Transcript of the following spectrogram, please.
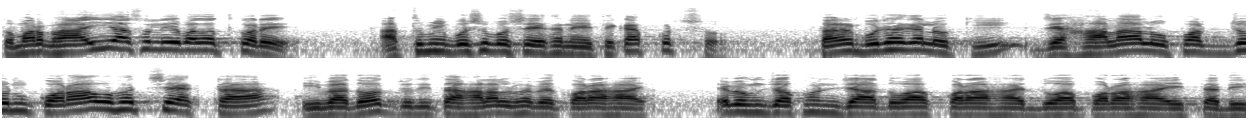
তোমার ভাই আসলে ইবাদত করে, আর তুমি বসে বসে এখানে এতেকাপ করছ। তাহলে বোঝা গেল কি? যে হালাল উপার্জন করাও হচ্ছে একটা ইবাদত, যদি তা হালালভাবে করা হয়, এবং যখন যা দোয়া করা হয়, দোয়া পড়া হয় ইত্যাদি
